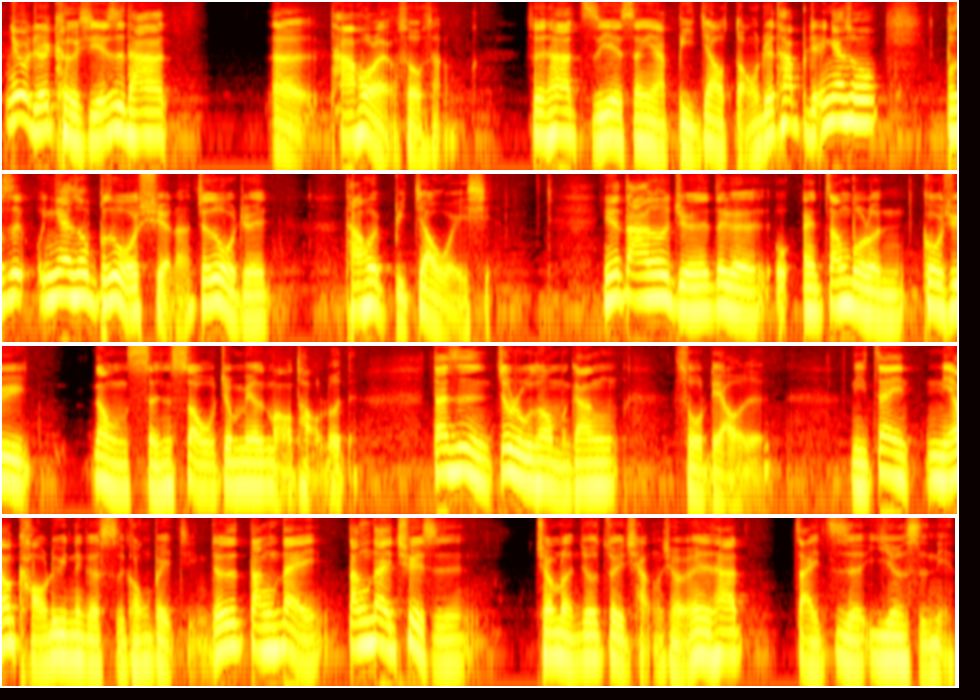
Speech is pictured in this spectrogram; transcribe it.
因为我觉得可惜的是他，呃，他后来有受伤，所以他的职业生涯比较短。我觉得他比较应该说不是，应该说不是我选了、就是我觉得他会比较危险，因为大家都觉得这个，哎、张伯伦过去那种神兽就没有什么好讨论的。但是就如同我们刚刚所聊的，你在你要考虑那个时空背景，就是当代当代确实全部人就是最强的球员，而且他载至了一二十年，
